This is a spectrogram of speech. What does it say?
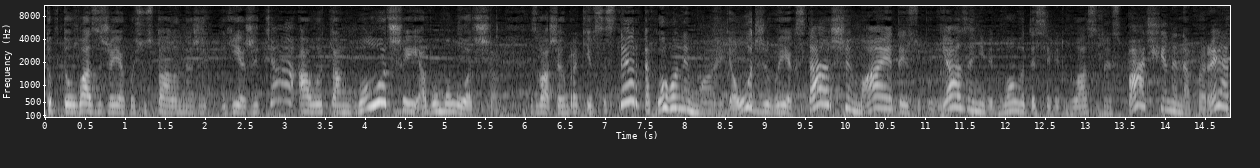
Тобто у вас вже якось усталене є життя, а от там молодший або молодша з ваших братів-сестер такого не мають. А отже, ви як старші, маєте і зобов'язані відмовитися від власної спадщини наперед,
